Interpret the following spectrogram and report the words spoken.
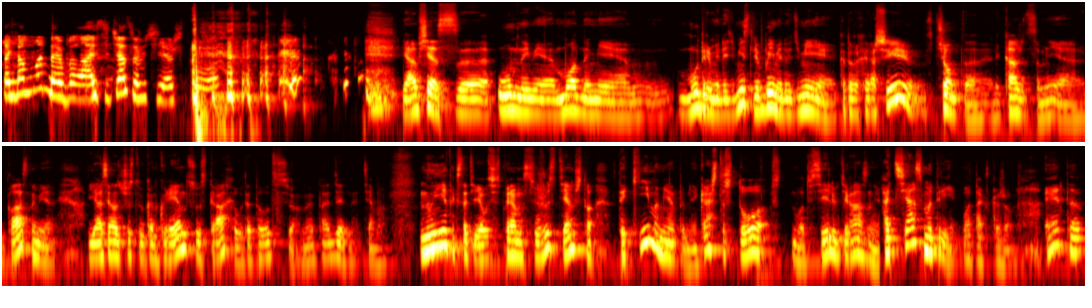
Тогда модная была, а сейчас вообще что? Я вообще с э, умными, модными, мудрыми людьми, с любыми людьми, которые хороши в чем-то или кажутся мне классными, я сразу чувствую конкуренцию, страх и вот это вот все. Но это отдельная тема. Ну и это, кстати, я вот сейчас прямо свяжу с тем, что в такие моменты мне кажется, что вот все люди разные. Хотя, смотри, вот так скажу, это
